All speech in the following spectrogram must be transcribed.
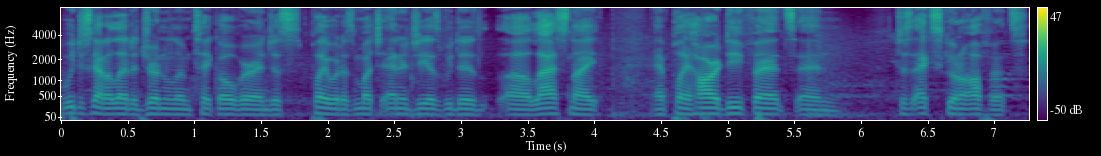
We just got to let adrenaline take over and just play with as much energy as we did uh, last night and play hard defense and just execute on offense.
